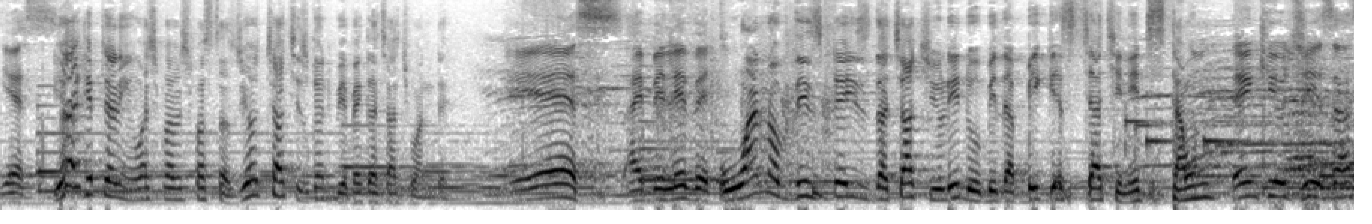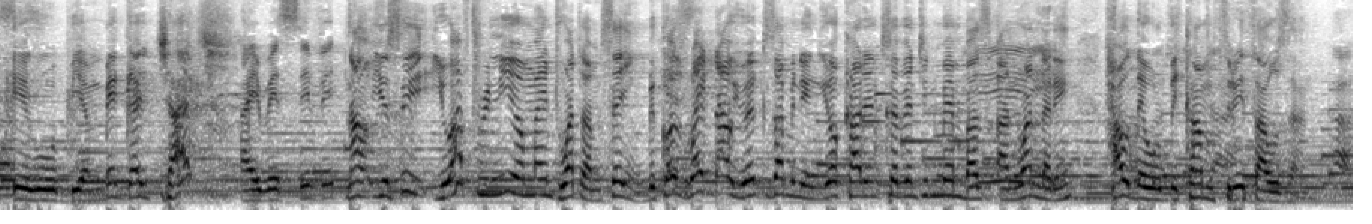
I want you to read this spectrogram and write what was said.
Yes. You I keep telling you, worship service pastors, your church is going to be a bigger church one day. Yes. I believe it. One of these days, the church you lead will be the biggest church in its town. Thank you, Jesus. It will be a mega church. I receive it. Now, you see, you have to renew your mind to what I'm saying because Yes. right now you're examining your current 17 members and wondering how they will become 3,000. Ah.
